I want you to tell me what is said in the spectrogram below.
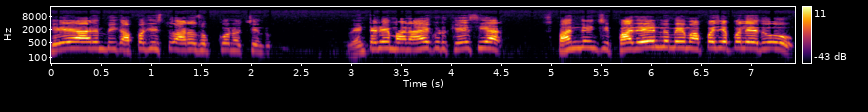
కేఆర్ఎంబికి అప్పగిస్తూ ఆ రోజు ఒప్పుకొని వచ్చిండ్రు. వెంటనే మా నాయకుడు కేసీఆర్ స్పందించి పదేళ్ళు మేము అప్పచెప్పలేదు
